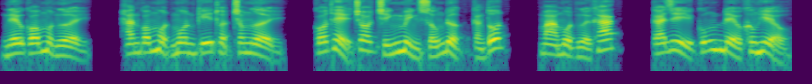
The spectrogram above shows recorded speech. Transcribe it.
nếu có một người, hắn có một môn kỹ thuật trong người, có thể cho chính mình sống được càng tốt, mà một người khác, cái gì cũng đều không hiểu,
